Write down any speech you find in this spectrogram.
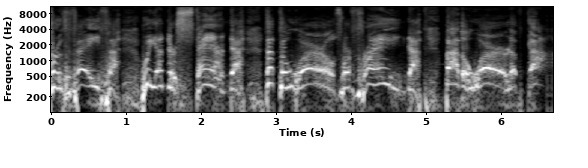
through faith we understand that the worlds were framed by the Word of God.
